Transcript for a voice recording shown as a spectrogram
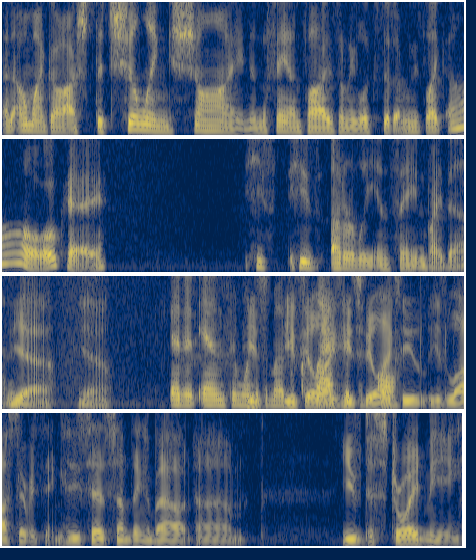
And oh my gosh, the chilling shine in the fan's eyes when he looks at him and he's like, "Oh, okay." He's he's utterly insane by then. Yeah. Yeah. And it ends in one he's, of the most you feel like he's feel like he he's lost everything. He says something about um, you've destroyed me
